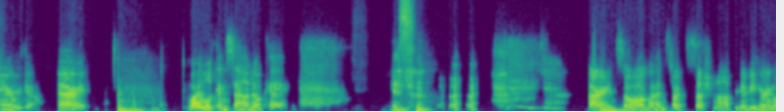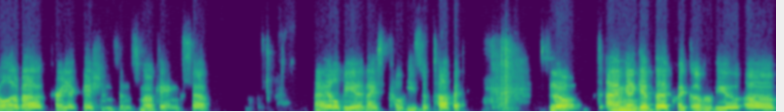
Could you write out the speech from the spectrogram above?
There we go. All right. Do I look and sound okay? Yes. All right, so I'll go ahead and start the session off. You're going to be hearing a lot about cardiac patients and smoking, so uh, it'll be a nice cohesive topic. So I'm going to give the quick overview of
